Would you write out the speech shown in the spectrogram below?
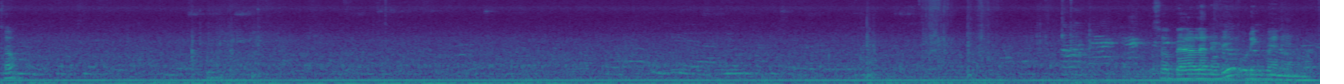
సో సో బ్యాల్ అనేది ఉడికిపోయినాయి అనమాట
